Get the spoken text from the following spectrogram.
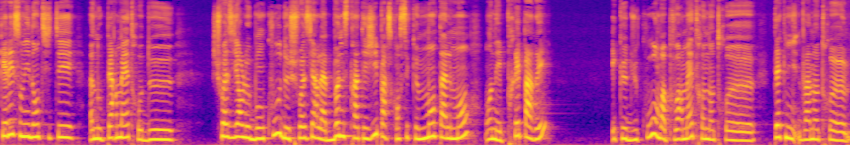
quelle est son identité va nous permettre de choisir le bon coup, de choisir la bonne stratégie parce qu'on sait que mentalement, on est préparé et que du coup, on va pouvoir mettre notre technique, enfin notre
